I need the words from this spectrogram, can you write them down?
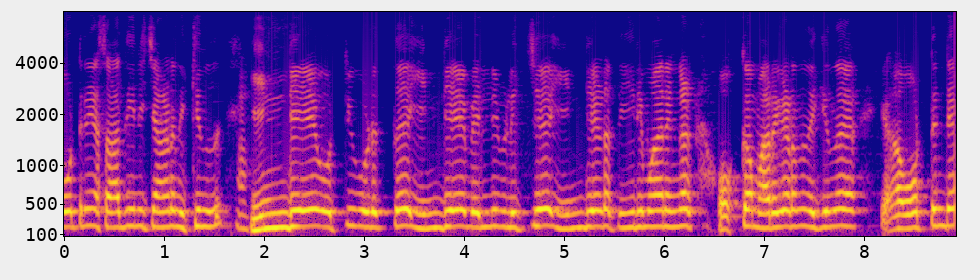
വോട്ടിനെ സ്വാധീനിച്ചാണ് നിൽക്കുന്നത്. ഇന്ത്യയെ ഒറ്റുകൊടുത്ത് ഇന്ത്യയെ വെല്ലുവിളിച്ച് ഇന്ത്യയുടെ തീരുമാനങ്ങൾ ഒക്കെ മറികടന്ന് നിൽക്കുന്ന വോട്ടിന്റെ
